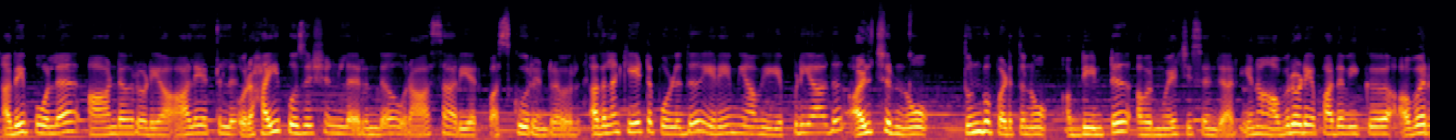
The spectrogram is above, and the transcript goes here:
அதே போல் ஆண்டவருடைய ஆலயத்தில் ஒரு ஹை பொசிஷனில் இருந்த ஒரு ஆசாரியர் பஸ்கூர் என்றவர். அதெல்லாம் கேட்ட பொழுது இறைமையாவை எப்படியாவது அழிச்சிடணும் துன்பப்படுத்தணும் அப்படின்ட்டு அவர் முயற்சி செஞ்சார். ஏன்னா அவருடைய பதவிக்கு அவர்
